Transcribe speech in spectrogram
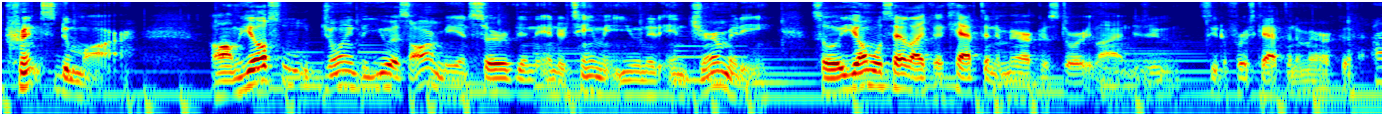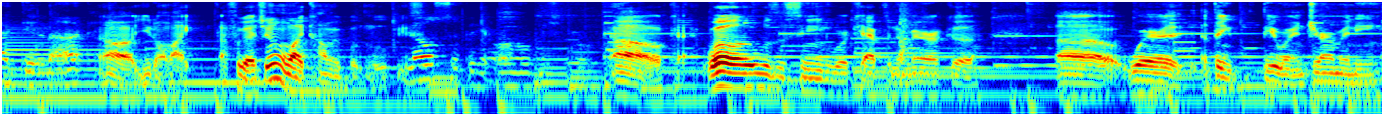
Prince DuMarr. Um, he also joined the U.S. Army and served in the entertainment unit in Germany. So he almost had like a Captain America storyline. Did you see the first Captain America? I did not. Oh, you don't like? I forgot you don't like comic book movies. No superhero movies. Oh, okay. Well, it was a scene where Captain America, uh, where I think they were in Germany,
